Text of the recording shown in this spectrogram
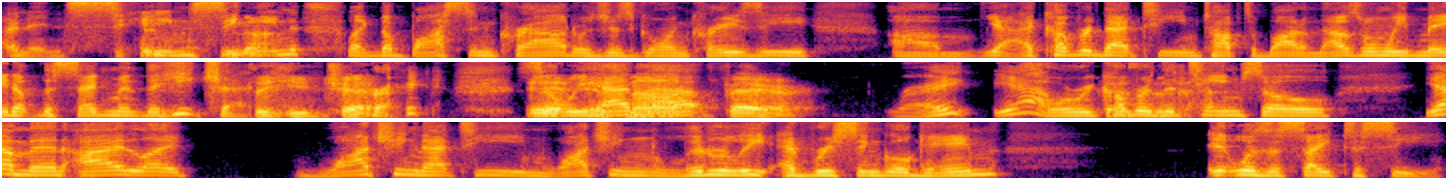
an insane scene. Nuts. Like the Boston crowd was just going crazy. Um, yeah, I covered that team top to bottom. That was when we made up the segment, the Heat check, The Heat check. right? So It we had not that fair. right? Yeah, where we covered the the team. So, yeah, man, I like watching that team, watching literally every single game. It was a sight to see,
